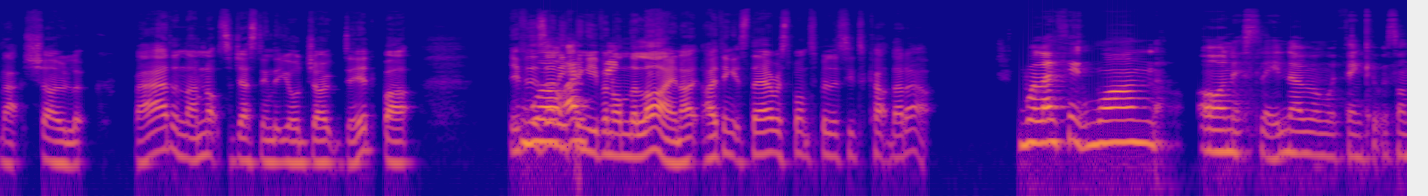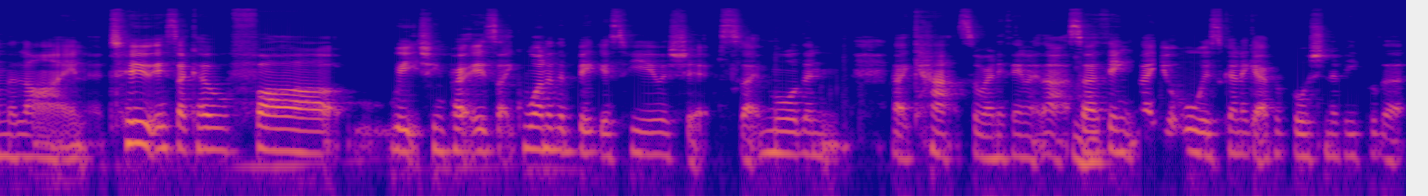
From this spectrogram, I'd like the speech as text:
that show look bad. And I'm not suggesting that your joke did, but if there's well, anything even on the line, I, I think it's their responsibility to cut that out. Well, I think one, honestly, no one would think it was on the line. Two, it's like a far reaching, pro- it's like one of the biggest viewerships, like more than like cats or anything like that. So mm-hmm. I think that you're always going to get a proportion of people that,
